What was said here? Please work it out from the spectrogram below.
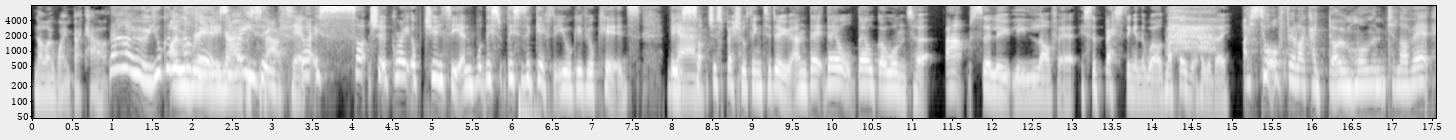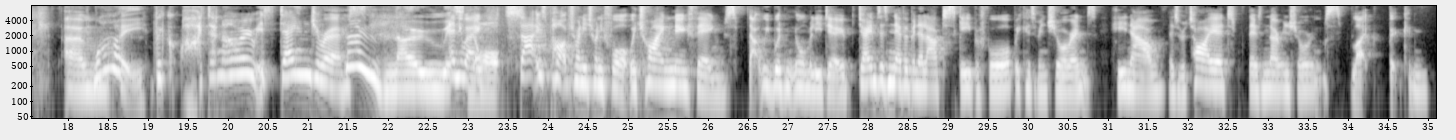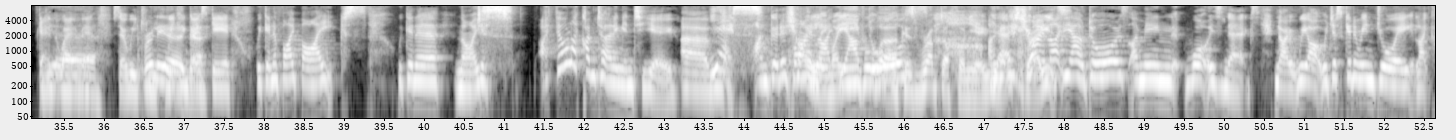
No, I won't back out. No, you're going to love really it. It's amazing. about it. That is such a great opportunity, and what this this is a gift that you'll give your kids. It's Yeah. such a special thing to do, and they, they'll they'll go on to absolutely love it. It's the best thing in the world. My favorite holiday. I sort of feel like I don't want them to love it. Um, Why? Because, I don't know. It's dangerous. No, no, it's anyway, not. that is part of 2024. We're trying new things that we wouldn't normally do. James has never been allowed to ski before because of insurance. He now is retired. There's no insurance like that can get in the way of it. So we can we can go skiing. We're gonna buy bikes. We're gonna nice. just. I feel like I'm turning into you. Um, yes, I'm going to try Finally, and like my the evil outdoors. work has rubbed off on you. I'm yes, going to try and like the outdoors. I mean, what is next? No, we are. We're just going to enjoy like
